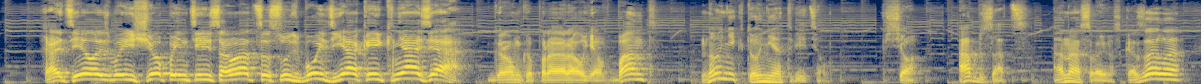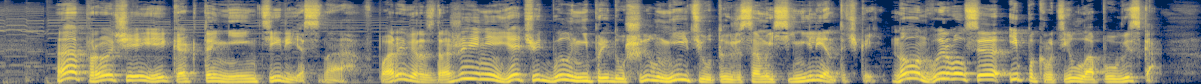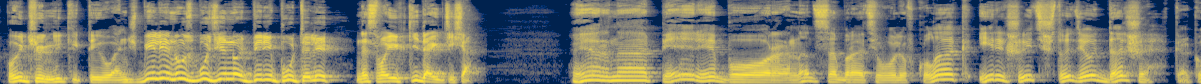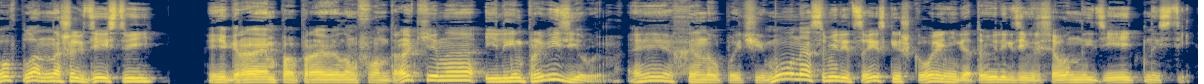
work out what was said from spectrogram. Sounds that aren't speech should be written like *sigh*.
«Хотелось бы еще поинтересоваться судьбой дьяка и князя!» Громко проорал я в бант, но никто не ответил. Все, абзац. Она свое сказала, а прочее ей как-то неинтересно. В порыве раздражения я чуть было не придушил нитью той же самой синей ленточкой, но он вырвался и покрутил лапу у виска. «Вы что, Никита Иванович, белину с бузиной перепутали? На своих кидайтесь!» Верно, перебор. Надо собрать волю в кулак и решить, что делать дальше. Каков план наших действий? Играем по правилам фон Дракина или импровизируем? Эх, ну почему нас в милицейской школе не готовили к диверсионной деятельности?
